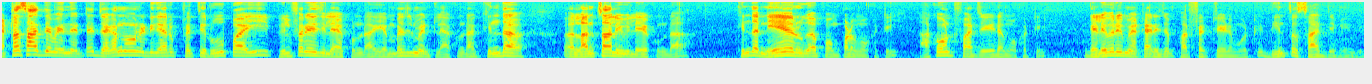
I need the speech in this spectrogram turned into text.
ఎట్లా సాధ్యమైందంటే జగన్మోహన్ రెడ్డి గారు ప్రతి రూపాయి పిల్ఫరేజ్ లేకుండా ఎంబెజ్మెంట్ లేకుండా కింద లంచాలు ఇవి లేకుండా కింద నేరుగా పంపడం ఒకటి అకౌంట్ ఫార్ చేయడం ఒకటి డెలివరీ మెకానిజం పర్ఫెక్ట్ చేయడం ఒకటి దీంతో సాధ్యమైంది.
